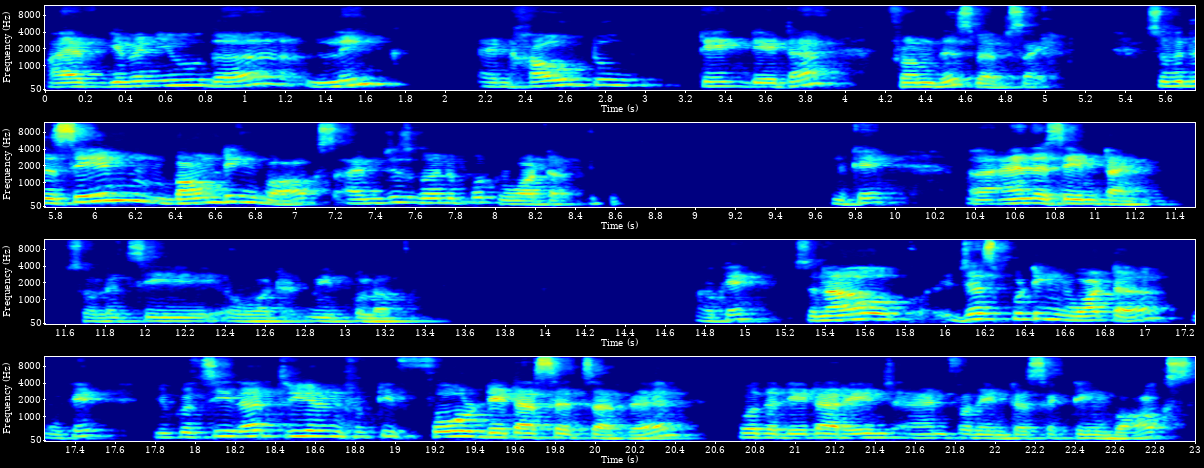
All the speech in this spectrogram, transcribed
I have given you the link and how to take data from this website. So with the same bounding box, I'm just going to put water. Okay, uh, and the same time. So let's see what we pull up. Okay, so now just putting water, okay, you could see that 354 data sets are there for the data range and for the intersecting box.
